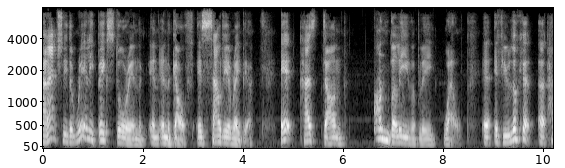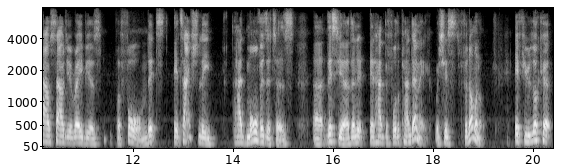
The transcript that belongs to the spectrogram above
And actually, the really big story in the in, in the Gulf is Saudi Arabia. It has done unbelievably well. If you look at, at how Saudi Arabia's performed, it's it's actually had more visitors uh, this year than it, it had before the pandemic, which is phenomenal. If you look at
